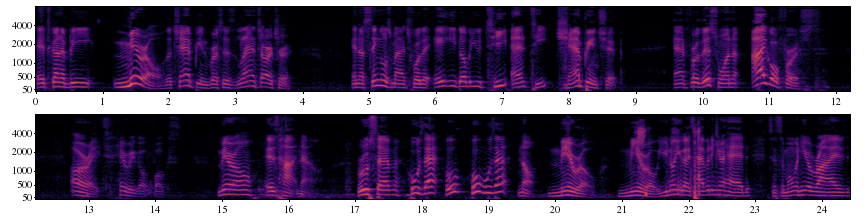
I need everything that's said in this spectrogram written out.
It's going to be Miro, the champion, versus Lance Archer in a singles match for the AEW TNT Championship. And for this one, I go first. All right. Here we go, folks. Miro is hot now. Rusev, who's that? Who? Who? Who's that? No, Miro. Miro. You know, you guys have it in your head since the moment he arrived.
